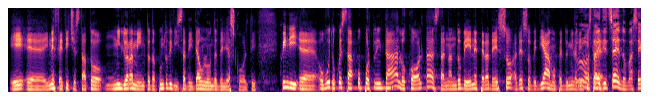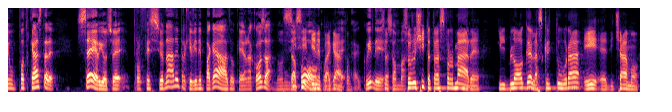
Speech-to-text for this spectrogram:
e eh, in effetti c'è stato un miglioramento dal punto di vista dei download e degli ascolti. Quindi eh, ho avuto questa opportunità, l'ho colta, sta andando bene per adesso, adesso vediamo per il 2023. Tu non lo stai dicendo, ma sei un podcaster serio, cioè professionale perché viene pagato, che è una cosa non sì, da sì, poco. viene pagato. Eh, quindi, so, insomma... Sono riuscito a trasformare il blog, la scrittura e eh, diciamo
